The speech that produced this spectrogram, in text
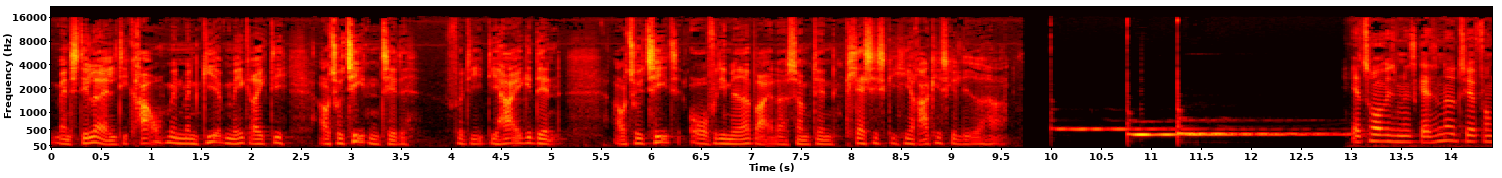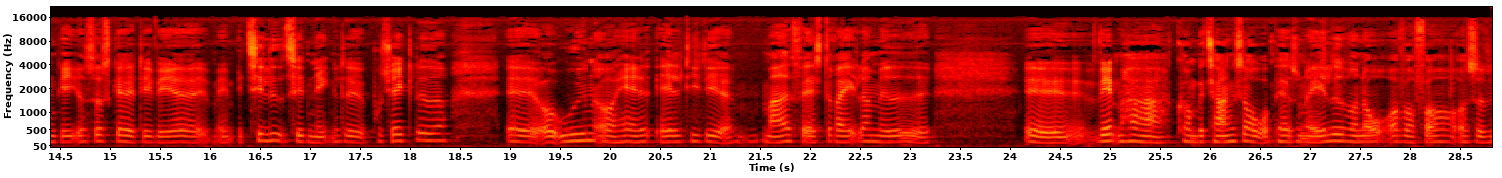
man stiller alle de krav, men man giver dem ikke rigtig autoriteten til det, fordi de har ikke den autoritet over for de medarbejdere, som den klassiske hierarkiske leder har. Jeg tror, hvis man skal have sådan noget til at fungere, så skal det være øh, med tillid til den enkelte projektleder, øh, og uden at have alle de der meget faste regler med, øh, øh hvem har kompetencer over personalet, hvornår og hvorfor osv.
